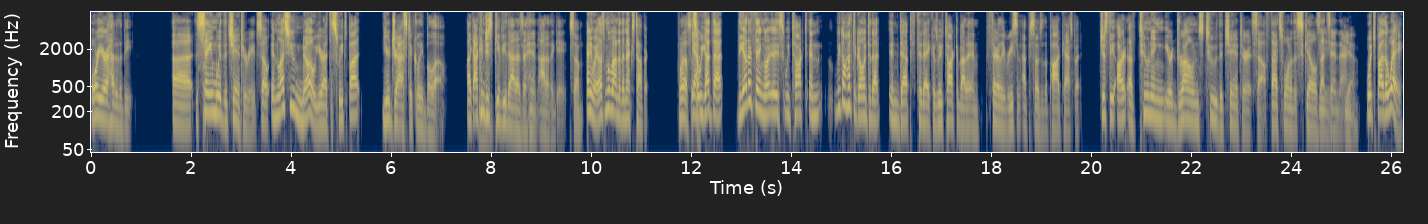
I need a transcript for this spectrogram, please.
or you're ahead of the beat. Uh, same with the chanter reed. So unless you know you're at the sweet spot, you're drastically below. Like I can Mhm. just give you that as a hint out of the gate. So anyway, let's move on to the next topic. What else? Yeah. So we got that. The other thing is we talked, and we don't have to go into that in depth today because we've talked about it in fairly recent episodes of the podcast, but just the art of tuning your drones to the chanter itself. That's one of the skills that's in there. Yeah. Which, by the way,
